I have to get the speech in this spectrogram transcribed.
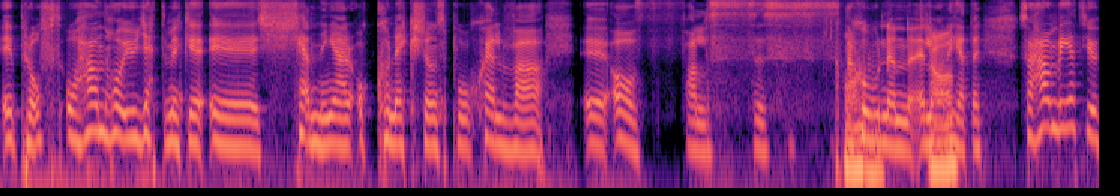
eh, proffs och han har ju jättemycket eh, känningar och connections på själva eh, avfallsstationen, eller vad Ja. det heter. Så han vet ju,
